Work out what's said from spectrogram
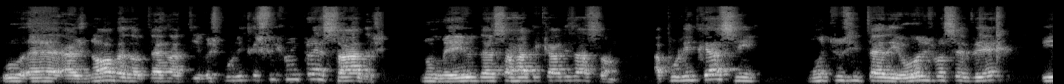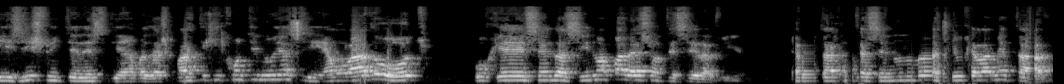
o, é, as novas alternativas políticas ficam imprensadas no meio dessa radicalização. A política é assim. Muitos interiores você vê e existe o interesse de ambas as partes que continue assim. É um lado ou outro, porque sendo assim não aparece uma terceira via. É o que está acontecendo no Brasil, que é lamentável.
